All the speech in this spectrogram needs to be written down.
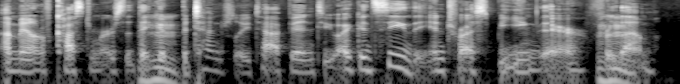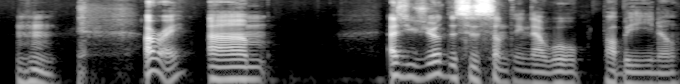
amount of customers that they Mm-hmm. could potentially tap into. I could see the interest being there Mm-hmm. for them. hmm All right. Um, as usual, this is something that we'll probably, you know,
